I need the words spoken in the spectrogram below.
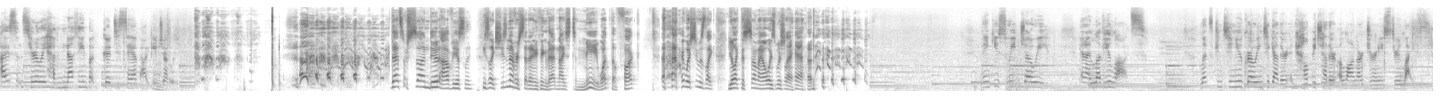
I sincerely have nothing but good to say about you, hmm. Joey. That's her son, dude, obviously. He's like, she's never said anything that nice to me. What the fuck? I wish she was like, you're like the son I always wish I had. Thank you, sweet Joey. And I love you lots. Let's continue growing together and help each other along our journeys through life.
